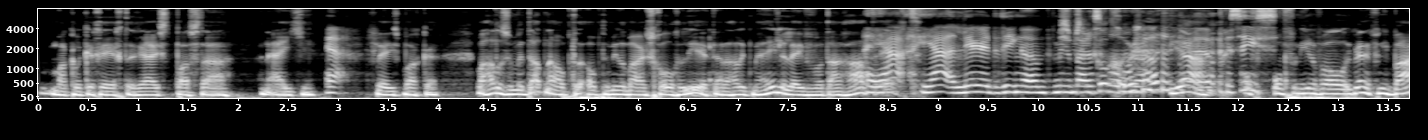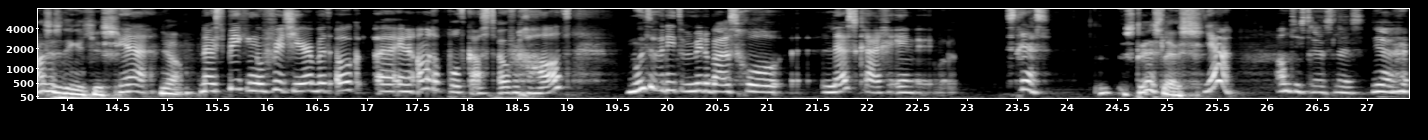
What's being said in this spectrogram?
makkelijke gerechten. Rijst, pasta, een eitje. Ja. vlees bakken. Maar hadden ze me dat nou op de, op de middelbare school geleerd? Nou, daar had ik mijn hele leven wat aan gehad. ja, echt. ja, leer je de dingen op de middelbare school? Ja. Ja, precies. Of, of in ieder geval, ik weet niet, van die basisdingetjes. ja. Ja. Nou, speaking of which, hier hebben we het ook eh, in een andere podcast over gehad. Moeten we niet op de middelbare school eh, les krijgen in eh, stress? Stressles. Ja. Anti-stressles. Ja.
